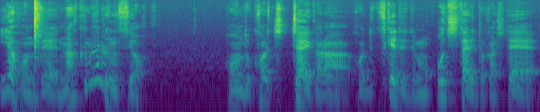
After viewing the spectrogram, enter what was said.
イヤホンってなくなるんですよ。ほんとこれちっちゃいからこうやってつけてても落ちたりとかして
